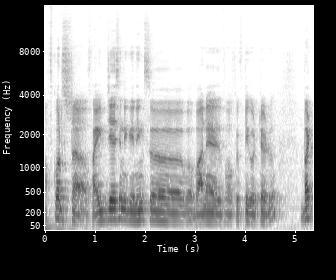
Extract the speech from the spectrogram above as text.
అఫ్ కోర్స్ ఫైట్ చేసి నీకు ఇన్నింగ్స్ బాగానే ఫిఫ్టీ కొట్టాడు. బట్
